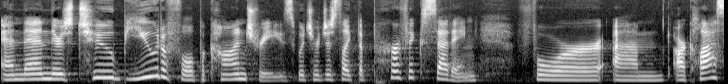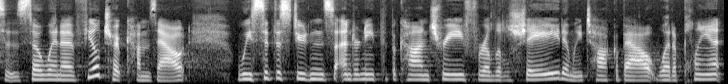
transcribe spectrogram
and then there's two beautiful pecan trees which are just like the perfect setting for um, our classes. So when a field trip comes out we sit the students underneath the pecan tree for a little shade and we talk about what a plant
